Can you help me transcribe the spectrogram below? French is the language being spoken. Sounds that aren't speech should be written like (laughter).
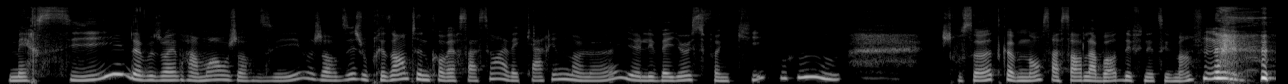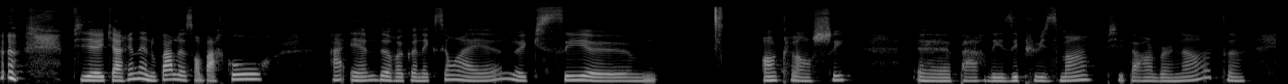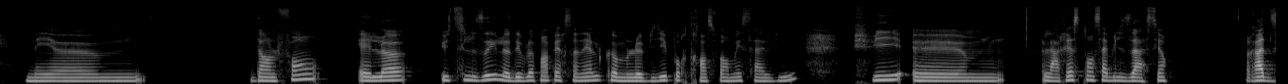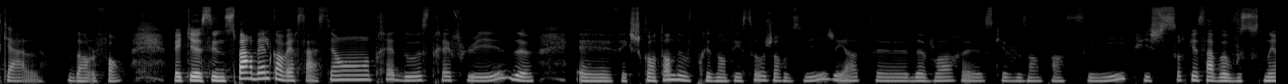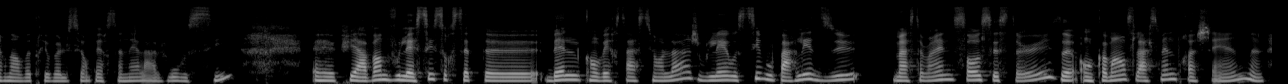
Merci de vous joindre à moi aujourd'hui. Aujourd'hui, je vous présente une conversation avec Karine Molloy, l'éveilleuse funky. Je trouve ça hot comme nom, ça sort de la boîte définitivement. (laughs) Puis euh, Karine, elle nous parle de son parcours à elle, de reconnexion à elle, qui s'est enclenché par des épuisements puis par un burn-out. Mais dans le fond, elle a utilisé le développement personnel comme levier pour transformer sa vie, puis la responsabilisation radicale dans le fond. Fait que c'est une super belle conversation, très douce, très fluide. fait que je suis contente de vous présenter ça aujourd'hui. J'ai hâte de voir ce que vous en pensez. Puis je suis sûre que ça va vous soutenir dans votre évolution personnelle à vous aussi. puis avant de vous laisser sur cette belle conversation-là, je voulais aussi vous parler du Mastermind Soul Sisters. On commence la semaine prochaine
